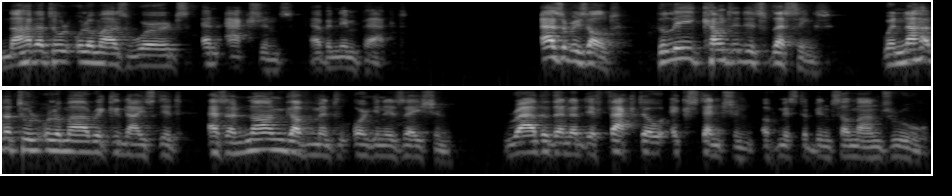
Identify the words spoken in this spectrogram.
Nahdlatul Ulama's words and actions have an impact. As a result, the League counted its blessings when Nahdlatul Ulama recognized it as a non governmental organization rather than a de facto extension of Mr. bin Salman's rule.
